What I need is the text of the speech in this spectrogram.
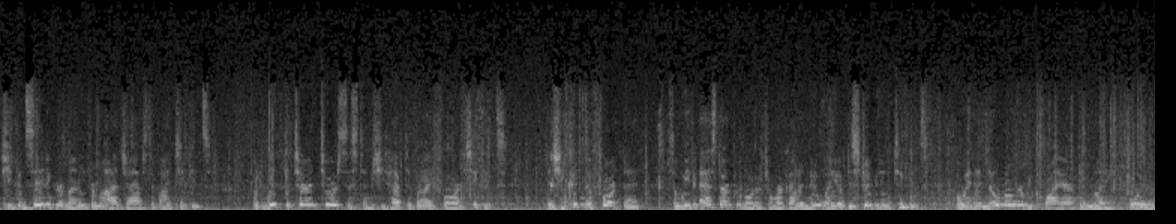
She'd been saving her money from odd jobs to buy tickets. But with the turn tour system, she'd have to buy four tickets. And she couldn't afford that. So we've asked our promoter to work out a new way of distributing tickets, a way that no longer require a money order.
